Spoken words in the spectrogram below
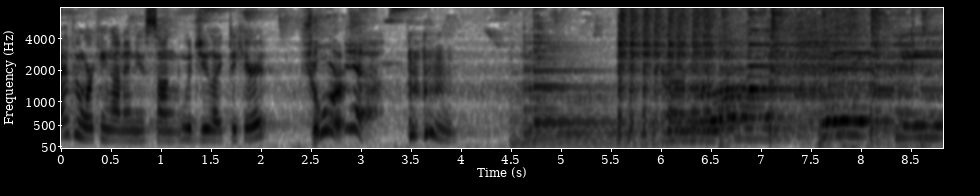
I've been working on a new song. Would you like to hear it? Sure. Yeah. Come along with me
